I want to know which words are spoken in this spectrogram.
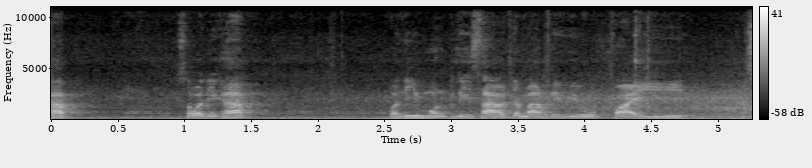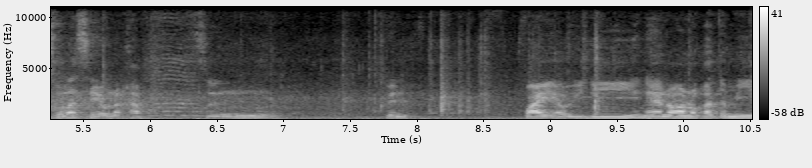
ครับ สวัสดีครับ วันนี้มนตรีซาวจะมารีวิวไฟโซลาร์เซลล์นะครับ ซึ่งเป็นไฟ LED แน่นอนแล้วก็จะมี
